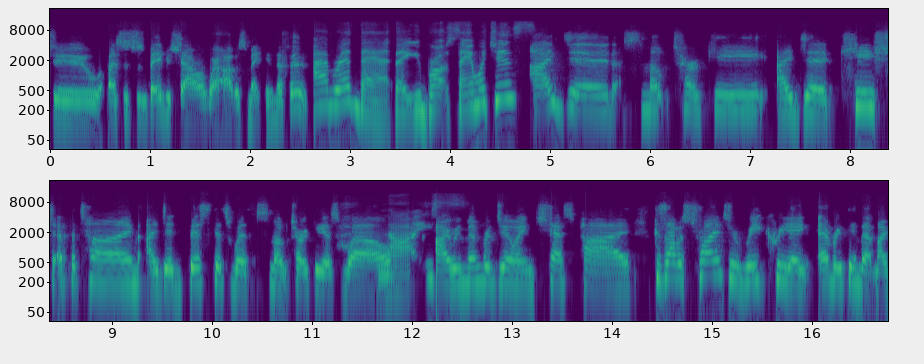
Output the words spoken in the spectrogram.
to my sister's baby shower where I was making the food. I read that, that you brought sandwiches. I did smoked turkey. I did quiche at the time. I did biscuits with smoked turkey as well. Nice. I remember doing chess pie because I was trying to recreate everything that my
